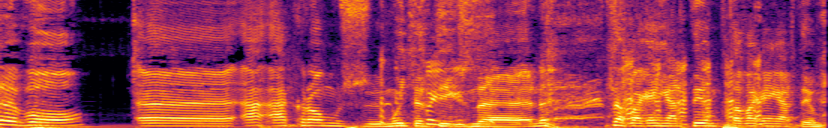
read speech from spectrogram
Ora bom, ah, há, há cromos muito antigos na. na- Estava a ganhar tempo, estava a ganhar tempo.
